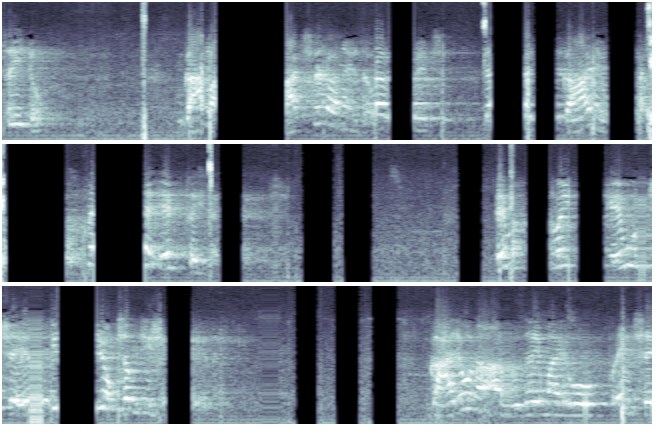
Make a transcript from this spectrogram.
થઈ જાઉં. ગાય વાછડાને હૃદયમાં એવો પ્રેમ છે.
